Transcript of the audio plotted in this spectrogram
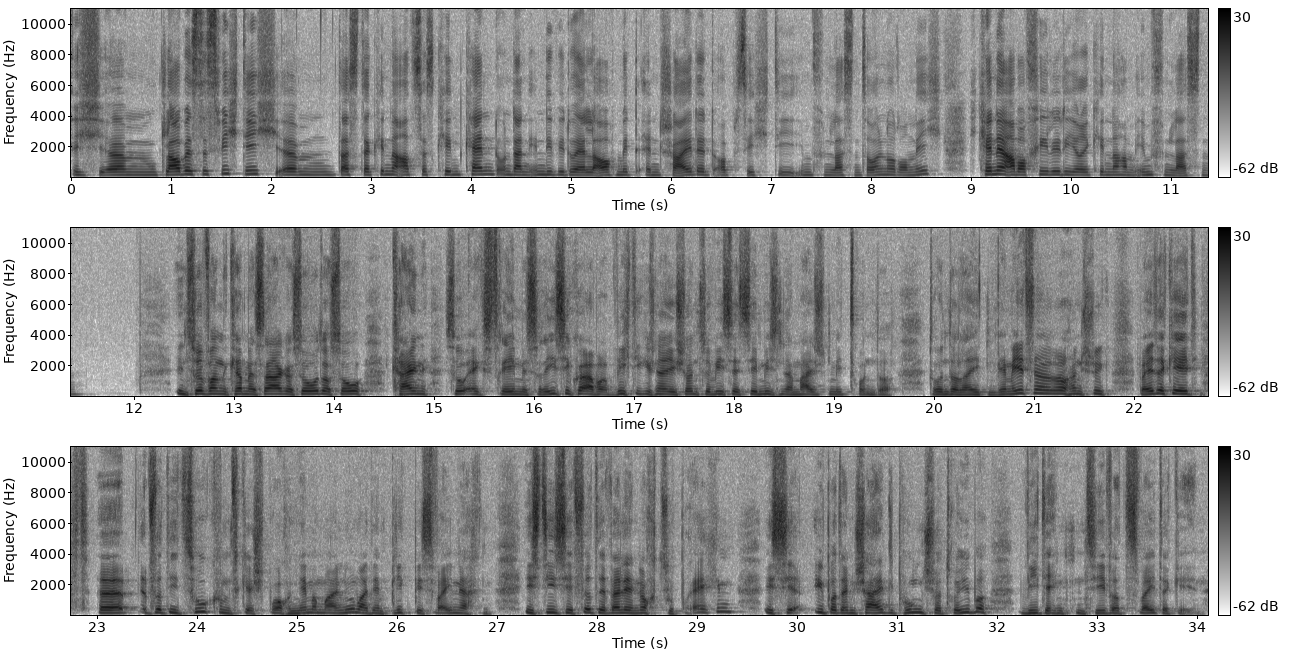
Ich ähm, glaube, es ist wichtig, ähm, dass der Kinderarzt das Kind kennt und dann individuell auch mitentscheidet, ob sich die impfen lassen sollen oder nicht. Ich kenne aber viele, die ihre Kinder haben impfen lassen. Insofern kann man sagen, so oder so kein so extremes Risiko. Aber wichtig ist natürlich schon zu wissen, Sie müssen am meisten mit drunter, drunter leiden. Wenn man jetzt noch ein Stück weitergeht, äh, für die Zukunft gesprochen, nehmen wir mal nur mal den Blick bis Weihnachten. Ist diese vierte Welle noch zu brechen? Ist sie über den Scheitelpunkt schon drüber? Wie denken Sie, wird es weitergehen?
